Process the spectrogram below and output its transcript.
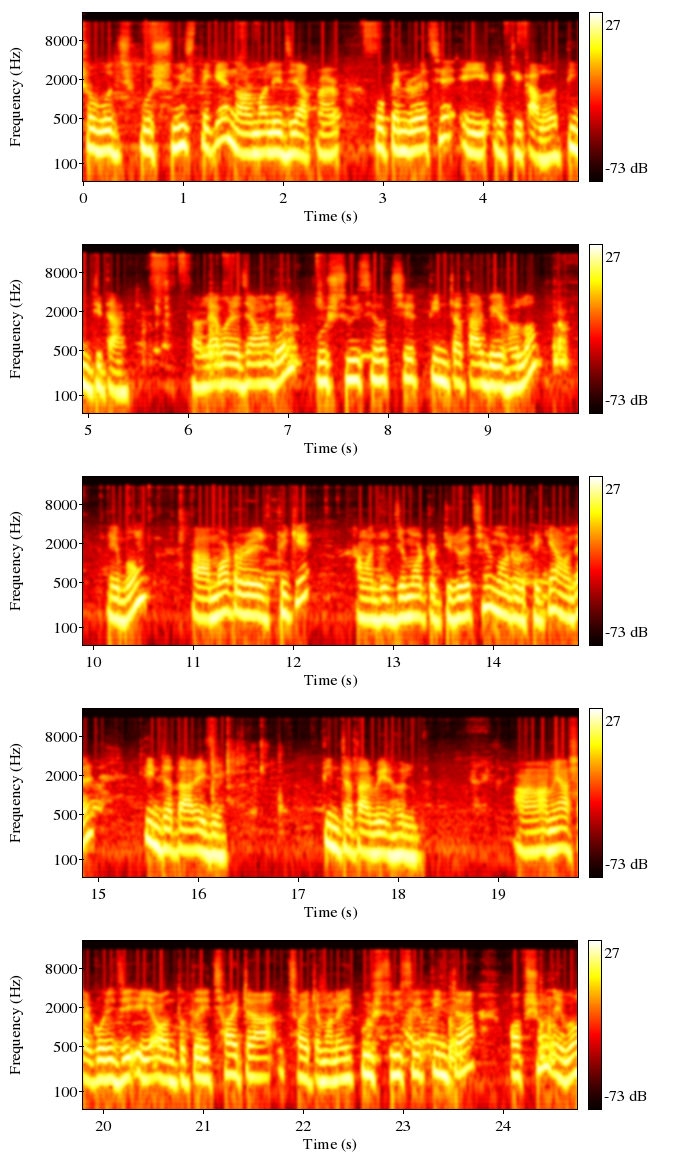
সবুজ সুইচ থেকে নর্মালি যে আপনার ওপেন রয়েছে, এই একটি কালো তিনটি তার। তাহলে আবার যে আমাদের পুশ সুইচে হচ্ছে তিনটা তার বের হলো এবং মোটরের থেকে আমাদের যে মোটরটি রয়েছে মোটর থেকে আমাদের তিনটা তার এই যে তিনটা তার বের হলো। আমি আশা করি যে এই অন্তত এই ছয়টা ছয়টা মানে এই পুশ সুইচের তিনটা অপশন এবং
